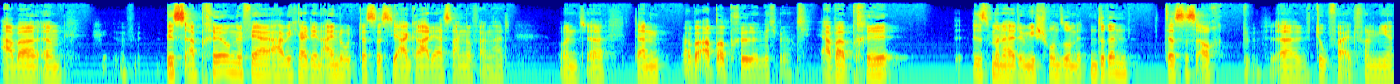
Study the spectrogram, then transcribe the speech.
Aber ähm, bis April ungefähr habe ich halt den Eindruck, dass das Jahr gerade erst angefangen hat. Und äh, dann Aber ab April dann nicht mehr. Aber April ist man halt irgendwie schon so mittendrin. Das ist auch äh, Doofheit von mir.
